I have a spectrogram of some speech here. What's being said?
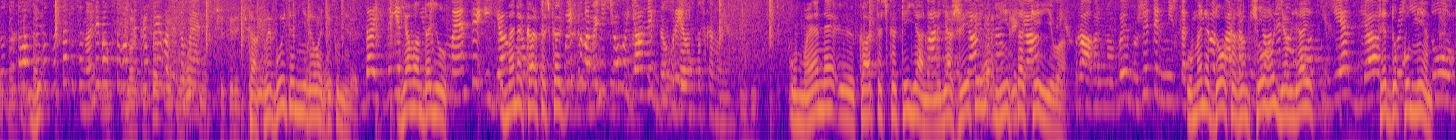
Ну то вам треба звертатися туди, вам хто вам підробив, а не до мене. Так, ви будете мені давати документ? Дай, даєте Я вам мені даю. документи, і я У мене вам карточка- підписувати нічого я не буду. Добре, я вас посканую. У мене е, карточка киянина, Карта я житель киянина, міста Києва. Правильно, ви житель міста У мене Києва, доказом карта цього киянина у вас є для Це документ. проїзду.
